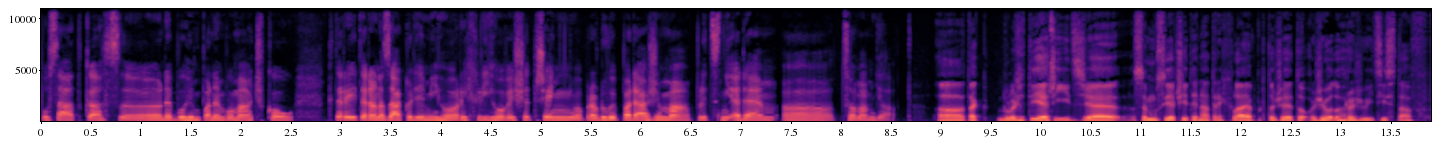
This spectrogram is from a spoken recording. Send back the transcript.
posádka s eh, nebohým panem Vomáčkou, který teda na základě mýho rychlého vyšetření opravdu vypadá, že má plicní edém. Co mám dělat? Uh, tak důležité je říct, že se musí začít jednat rychle, protože je to život ohrožující stav.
